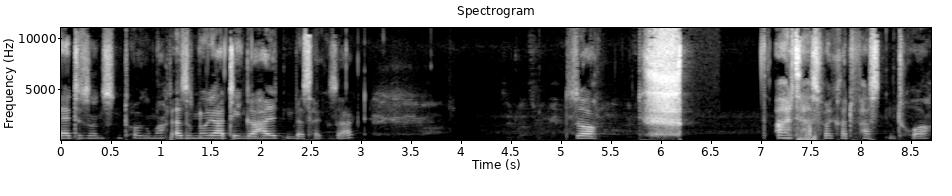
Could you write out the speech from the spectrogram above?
Er hätte sonst ein Tor gemacht. Also Neuer hat den gehalten, besser gesagt. So. Alter, das war gerade fast ein Tor.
